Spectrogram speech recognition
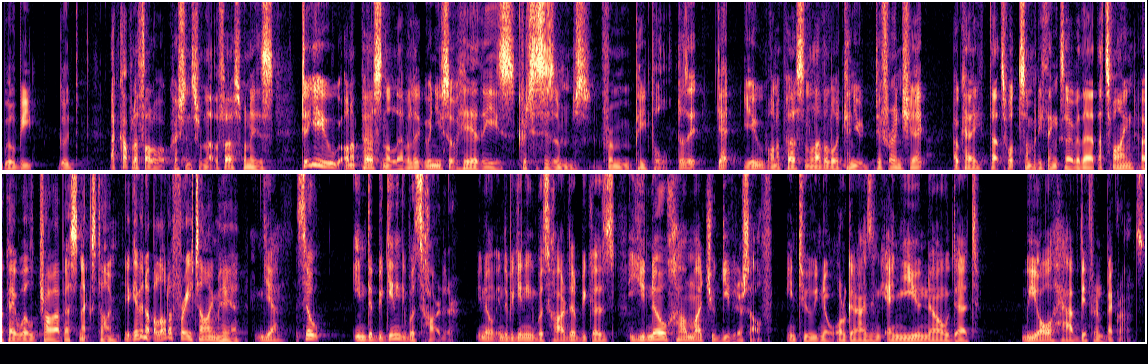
we'll be good. A couple of follow up questions from that. The first one is Do you, on a personal level, when you sort of hear these criticisms from people, does it get you on a personal level, or can you differentiate? Okay, that's what somebody thinks over there. That's fine. Okay, we'll try our best next time. You're giving up a lot of free time here. Yeah. So in the beginning, it was harder. You know, in the beginning, it was harder because you know how much you give yourself into, you know, organizing, and you know that we all have different backgrounds,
